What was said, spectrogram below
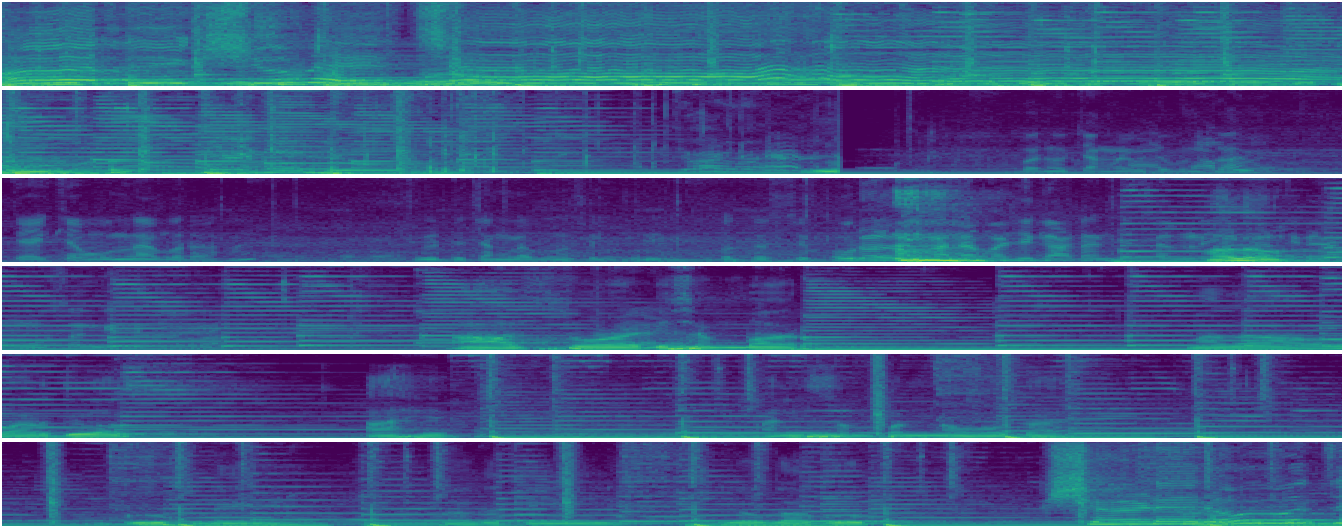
हार्दिक शुभेच्छा. चांगला व्हिडिओ बनला त्याच्या बरं व्हिडिओ चांगला बनवशील पद्धतशीर. हॅलो आज सोळा डिसेंबर. माझा वाढदिवस आहे आणि संपन्न होत आहे. ग्रुपने प्रगती योगा ग्रुप क्षण रोज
